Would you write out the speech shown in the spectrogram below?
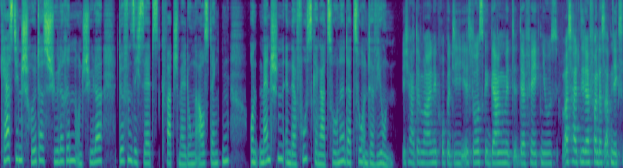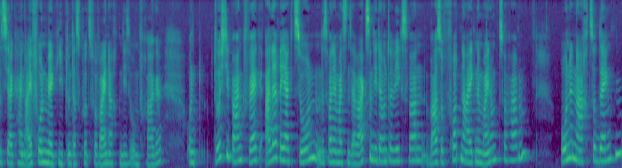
Kerstin Schröters Schülerinnen und Schüler dürfen sich selbst Quatschmeldungen ausdenken und Menschen in der Fußgängerzone dazu interviewen. Ich hatte mal eine Gruppe, die ist losgegangen mit der Fake News. Was halten Sie davon, dass ab nächstes Jahr kein iPhone mehr gibt und das kurz vor Weihnachten, diese Umfrage? Und durch die Bank weg, alle Reaktionen, und das waren ja meistens Erwachsene, die da unterwegs waren, war sofort eine eigene Meinung zu haben ohne nachzudenken,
